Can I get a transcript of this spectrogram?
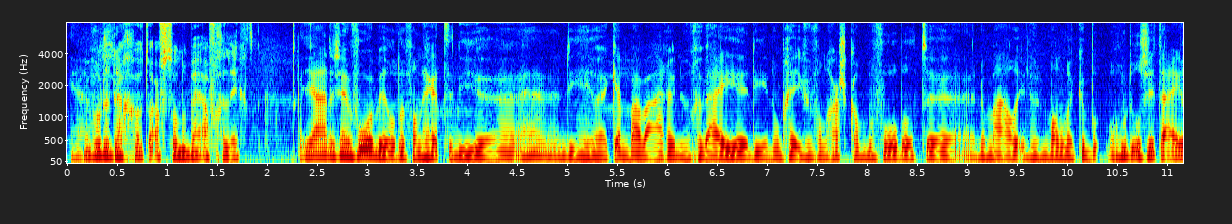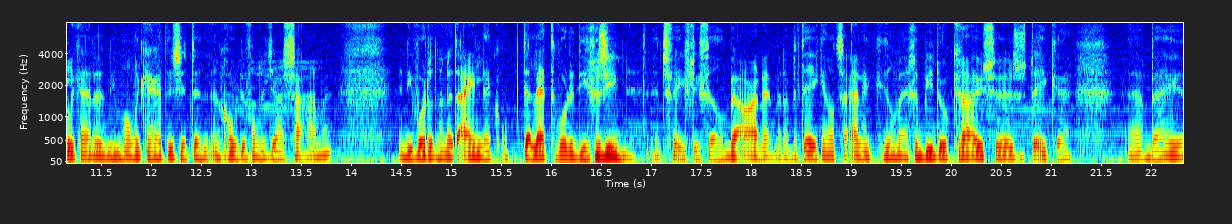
ja, en worden daar grote afstanden bij afgelegd? Ja, er zijn voorbeelden van herten die, uh, hè, die heel herkenbaar waren in hun gewei. Die in de omgeving van Harskamp bijvoorbeeld uh, normaal in hun mannelijke roedel zitten eigenlijk. Hè. Die mannelijke herten zitten een groot deel van het jaar samen. En die worden dan uiteindelijk op Telet worden die gezien. Het zweefvliegveld bij Arnhem. Dat betekent dat ze eigenlijk heel mijn gebied doorkruisen. Ze steken uh, bij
